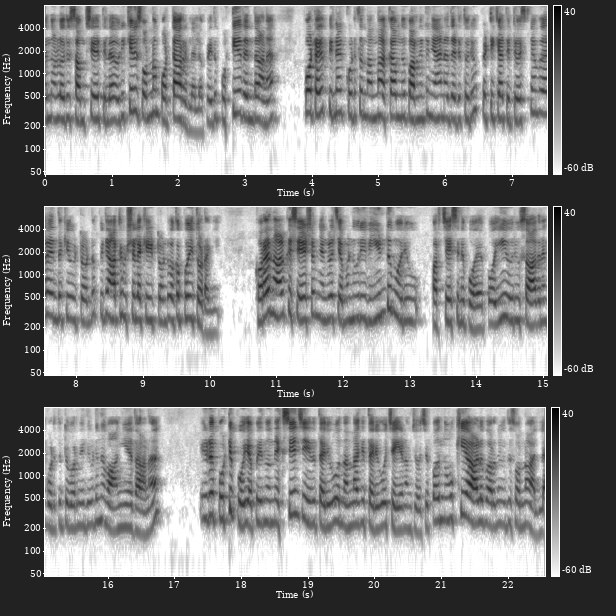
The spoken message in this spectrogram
എന്നുള്ള ഒരു സംശയത്തിൽ ഒരിക്കലും സ്വർണം പൊട്ടാറില്ലല്ലോ. അപ്പോൾ ഇത് പൊട്ടിയത് എന്താണ്? പോട്ടെ പിന്നെ കൊടുത്ത് നന്നാക്കാം എന്ന് പറഞ്ഞിട്ട് ഞാൻ അതെടുത്തൊരു പെട്ടിക്കകത്തിട്ട് വെച്ച് ഞാൻ വേറെ എന്തൊക്കെയോ ഇട്ടുകൊണ്ട് പിന്നെ ആർട്ടിഫിഷ്യലൊക്കെ ഇട്ടുകൊണ്ടും ഒക്കെ പോയി തുടങ്ങി. കുറേ നാൾക്ക് ശേഷം ഞങ്ങൾ ചെമ്മണ്ണൂരി വീണ്ടും ഒരു പർച്ചേസിന് പോയപ്പോൾ ഈ ഒരു സാധനം കൊടുത്തിട്ട് പറഞ്ഞു ഇത് ഇവിടുന്ന് വാങ്ങിയതാണ്. ഇവിടെ പൊട്ടിപ്പോയി അപ്പോൾ ഇതൊന്ന് എക്സ്ചേഞ്ച് ചെയ്ത് തരുമോ നന്നാക്കി തരുമോ ചെയ്യണം ചോദിച്ചപ്പോൾ അത് നോക്കിയ ആൾ പറഞ്ഞു ഇത് സ്വർണമല്ല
